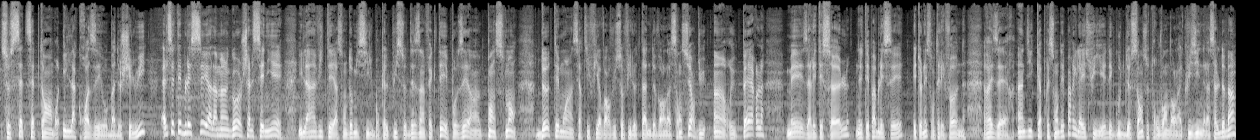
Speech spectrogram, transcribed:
Ce 7 septembre, il l'a croisée au bas de chez lui. Elle s'était blessée à la main gauche, elle saignait. Il a à son domicile pour qu'elle puisse se désinfecter et poser un pansement. Deux témoins certifient avoir vu Sophie Le Tan devant l'ascenseur du 1 rue Perle, mais elle était seule, n'était pas blessée et tenait son téléphone. Rézère indique qu'après son départ, il a essuyé des gouttes de sang se trouvant dans la cuisine et la salle de bain.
